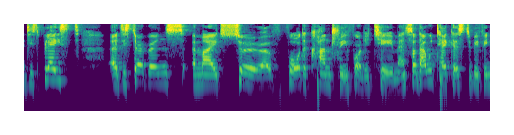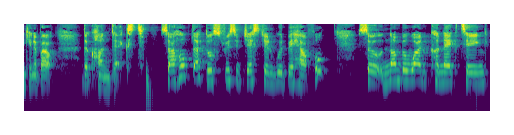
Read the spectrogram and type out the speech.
displaced a disturbance might serve for the country, for the team. And so that would take us to be thinking about the context. So I hope that those three suggestions would be helpful. So number one, connecting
